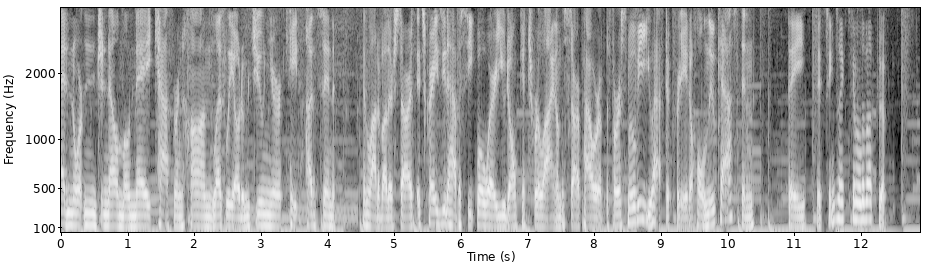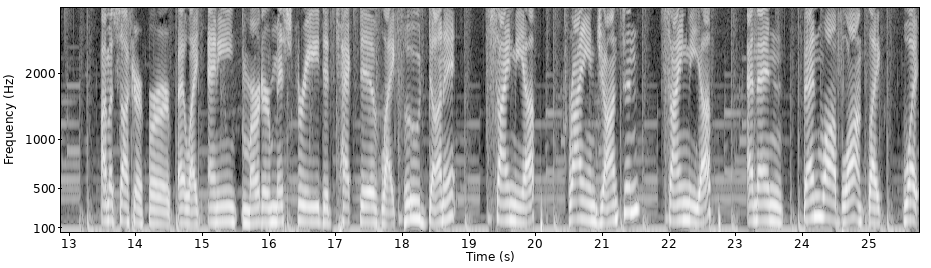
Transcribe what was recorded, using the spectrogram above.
Ed Norton, Janelle Monáe, Kathryn Hahn, Leslie Odom Jr., Kate Hudson, and a lot of other stars. It's crazy to have a sequel where you don't get to rely on the star power of the first movie. You have to create a whole new cast, and they it seems like it's going to live up to it. I'm a sucker for uh, like any murder mystery detective, like who done it. Sign me up. Rian Johnson, sign me up. And then Benoit Blanc, like what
